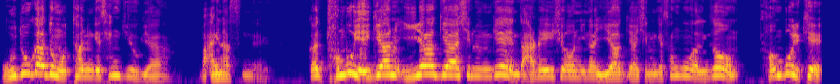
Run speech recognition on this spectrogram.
오도가도 못하는 게 생지옥이야. 마이너스인데. 그러니까 전부 얘기하는, 이야기하시는 게 나레이션이나 이야기하시는 게 위해서 전부 이렇게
